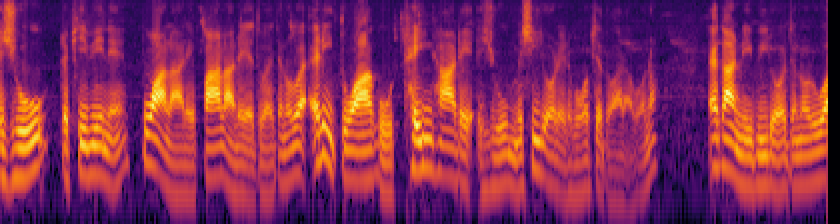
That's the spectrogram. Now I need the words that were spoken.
အယိုးတဖြည်းဖြည်းနဲ့ပွာလာတယ်ပါလာတဲ့အတွက်ကျွန်တော်တို့ကအဲ့ဒီသွားကိုထိန်းထားတဲ့အယိုးမရှိတော့တဲ့သဘောဖြစ်သွားတာပေါ့နော် အဲ့ကနေပြီးတော့ကျွန်တော်တို့က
